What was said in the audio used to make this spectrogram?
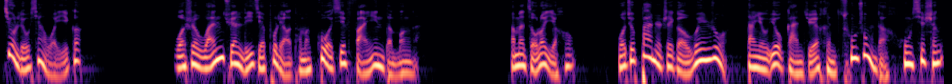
就留下我一个，我是完全理解不了他们过激反应的懵啊。他们走了以后，我就伴着这个微弱但又又感觉很粗重的呼吸声，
